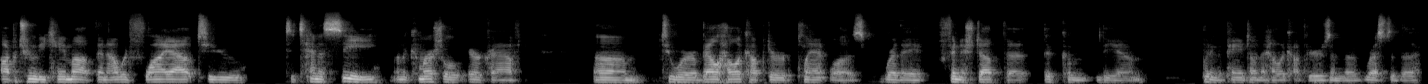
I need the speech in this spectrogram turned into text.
opportunity came up, then I would fly out to to Tennessee on a commercial aircraft um, to where a Bell helicopter plant was, where they finished up the the the um, putting the paint on the helicopters and the rest of the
